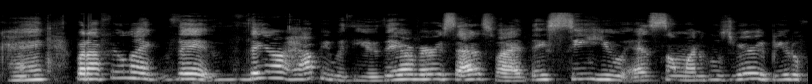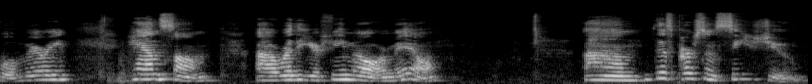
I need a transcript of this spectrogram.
Okay, but I feel like they they are happy with you. They are very satisfied. They see you as someone who's very beautiful, very handsome, uh, whether you're female or male um, this person sees you.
